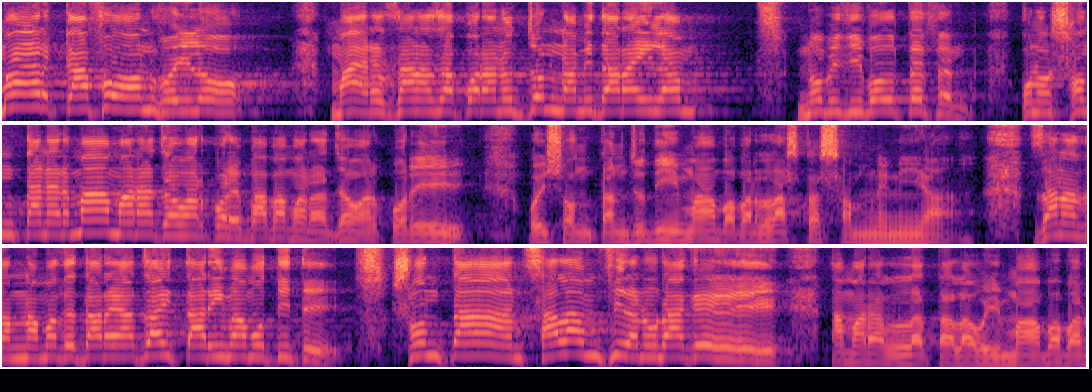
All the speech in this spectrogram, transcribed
মায়ের কাফন হইল। মায়ের জানাজা পড়ানোর জন্য আমি দাঁড়াইলাম। নবীজি বলতেছেন, কোন সন্তানের মা মারা যাওয়ার পরে, বাবা মারা যাওয়ার পরে, ওই সন্তান যদি মা বাবার লাশটার সামনে নিয়া জানাজান নামাজে দাঁড়ায় যায় তার ইমামতিতে, সন্তান সালাম ফিরানোর আগে আমার আল্লাহ তালা ওই মা বাবার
